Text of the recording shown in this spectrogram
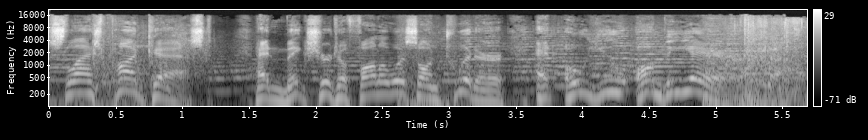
slash podcast. And make sure to follow us on Twitter at OU on the air.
